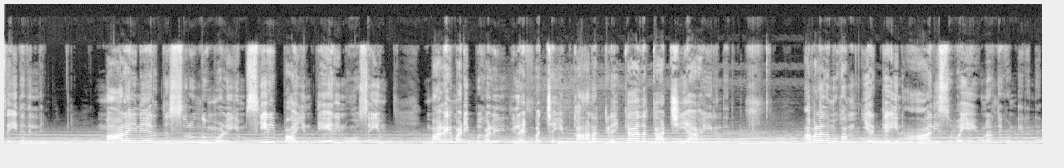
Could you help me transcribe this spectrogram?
செய்ததில்லை. மாலை நேரத்து சுருங்கும் மொழியும் சீரிப்பாயின் தேரின் ஓசையும் மலை மடிப்புகளில் இலைப்பச்சையும் காண கிடைக்காத காட்சியாக இருந்தது. அவளது முகம் இயற்கையின் ஆதி சுவையை உணர்ந்து கொண்டிருந்தது.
